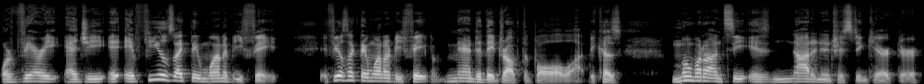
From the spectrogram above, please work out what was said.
or very edgy. It, it feels like they want to be Fate. It feels like they want to be Fate, but man, did they drop the ball a lot because Montmorency is not an interesting character.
